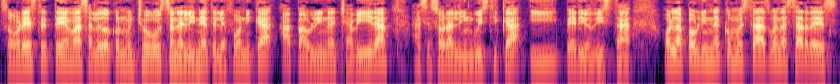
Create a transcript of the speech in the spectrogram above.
sobre este tema, saludo con mucho gusto en la línea telefónica a Paulina Chavira, asesora lingüística y periodista. Hola Paulina, ¿cómo estás? Buenas tardes.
